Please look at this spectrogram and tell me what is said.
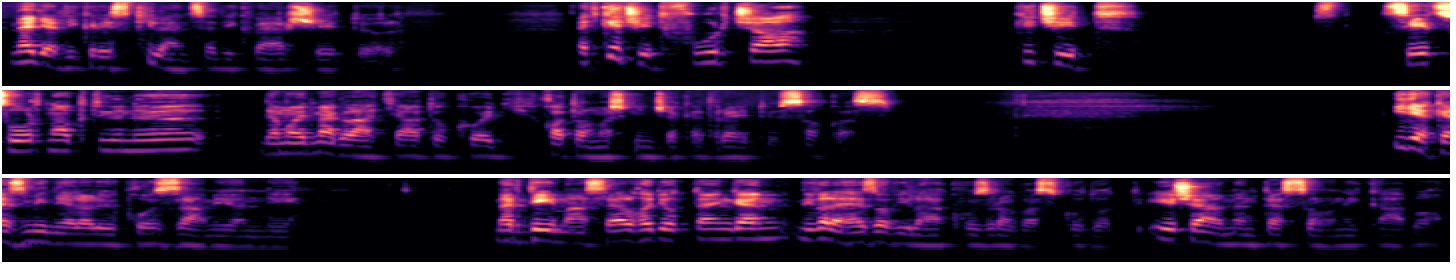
negyedik rész kilencedik versétől. Egy kicsit furcsa, kicsit szétszórtnak tűnő, de majd meglátjátok, hogy hatalmas kincseket rejtő szakasz. Igyekez minél előbb hozzám jönni. Mert Démász elhagyott engem, mivel ehhez a világhoz ragaszkodott, és elment Tesszalonikába.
